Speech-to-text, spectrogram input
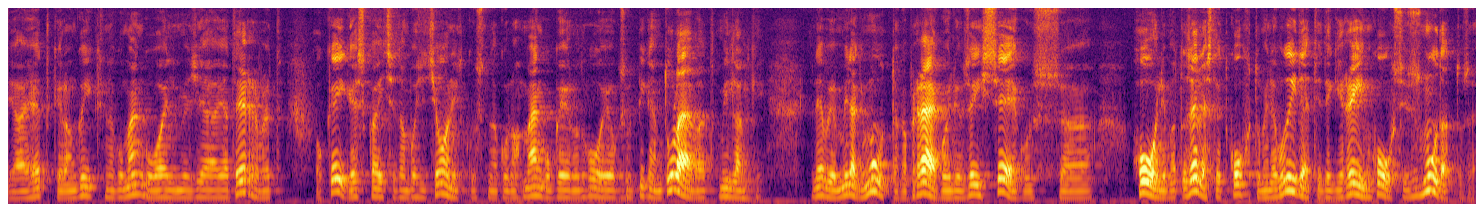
ja hetkel on kõik nagu mänguvalmis ja, ja terved. okei okay,, keskkaitsjad on positsioonid, kus nagu noh, mängukeelud hooaja jooksul pigem tulevad millalgi. Need võivad midagi muuta, aga praegu oli ju seis see, kus äh, hoolimata sellest, et kohtumine võideti, tegi Rein koosseisus muudatuse.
